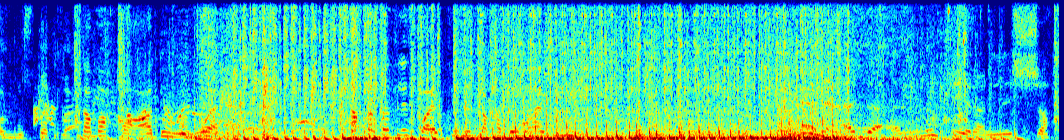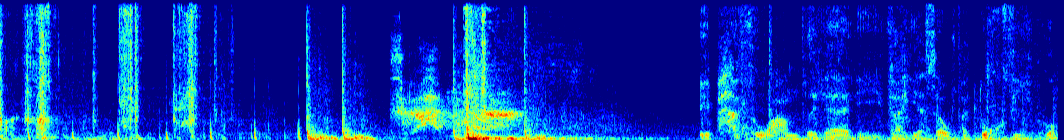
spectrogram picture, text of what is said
المستطلع. تبقى عدو واحد. سقطت السبايك في منطقة المهاجمين. كان أداء مثيرا للشفقة. ابحثوا عن ظلالي فهي سوف تخفيكم.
